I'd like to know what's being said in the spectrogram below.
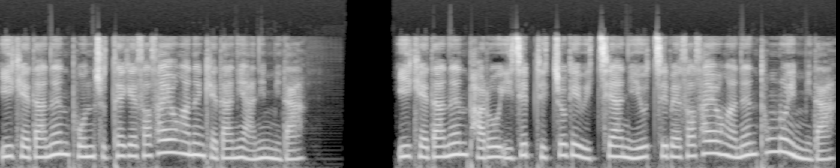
이 계단은 본 주택에서 사용하는 계단이 아닙니다. 이 계단은 바로 이 집 뒤쪽에 위치한 이웃집에서 사용하는 통로입니다.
